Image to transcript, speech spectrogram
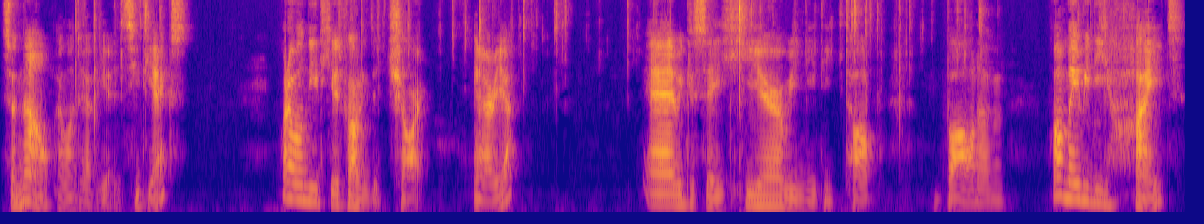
So now I want to have here the CTX. What I will need here is probably the chart area. And we can say here we need the top, bottom, or maybe the height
